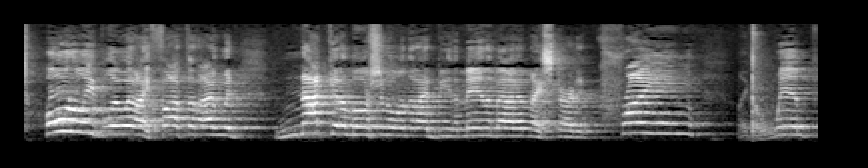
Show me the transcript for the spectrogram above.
totally blew it. I thought that I would not get emotional and that I'd be the man about it. And I started crying like a wimp.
